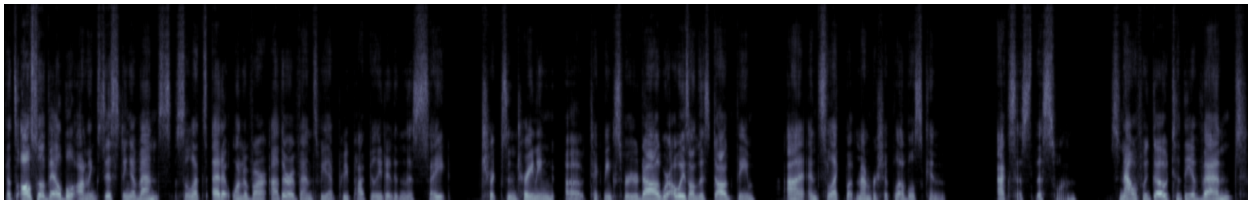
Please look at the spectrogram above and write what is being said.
That's also available on existing events. So let's edit one of our other events we had pre-populated in this site, tricks and training uh, techniques for your dog. We're always on this dog theme uh, and select what membership levels can access this one. So now if we go to the event,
